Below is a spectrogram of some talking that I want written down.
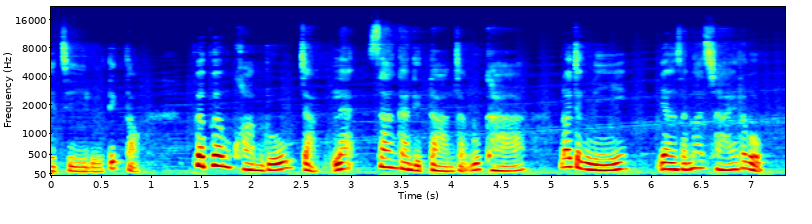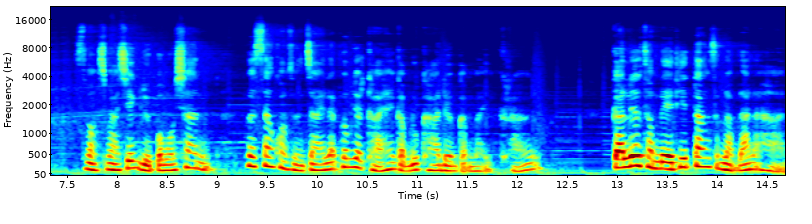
IG หรือ TikTok เพื่อเพิ่มความรู้จักและสร้างการติดตามจากลูกค้า นอกจากนี้ยังสามารถใช้ระบบสมัครสมาชิกหรือโปรโมชั่น เพื่อสร้างความสนใจและเพิ่มยอดขายให้กับลูกค้าเดิมกลับมาอีกครั้ง การเลือกทำเลที่ตั้งสำหรับร้านอาหาร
